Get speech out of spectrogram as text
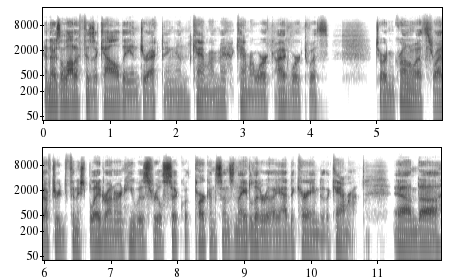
and there's a lot of physicality in directing and camera camera work. I'd worked with Jordan Cronenweth right after he'd finished Blade Runner, and he was real sick with Parkinson's, and they literally had to carry him to the camera, and. uh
